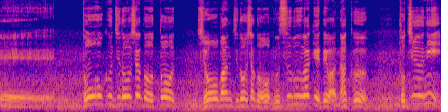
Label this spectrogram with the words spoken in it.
えー、東北自動車道と常磐自動車道を結ぶわけではなく途中に、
